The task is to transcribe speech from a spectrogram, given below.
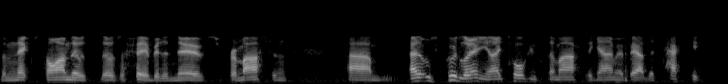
them next time. There was there was a fair bit of nerves from us, and um, and it was good learning. You know, talking to them after the game about the tactics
